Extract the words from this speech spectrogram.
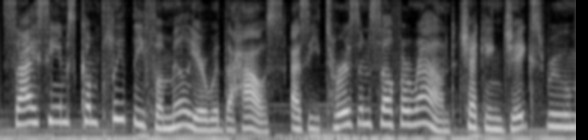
Sy seems completely familiar with the house as he tours himself around, checking Jake's room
